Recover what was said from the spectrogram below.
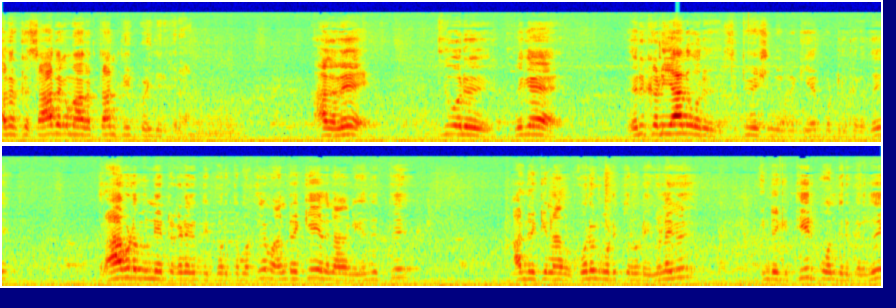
அதற்கு சாதகமாகத்தான் தீர்ப்பு எழுதியிருக்கிறார். ஆகவே இது ஒரு மிக நெருக்கடியான ஒரு சுச்சுவேஷன் இன்றைக்கு ஏற்பட்டிருக்கிறது. திராவிட முன்னேற்ற கழகத்தை பொறுத்த மட்டும் அன்றைக்கே இதை நாங்கள் எதிர்த்து அன்றைக்கு நாங்கள் குரல் கொடுத்தனுடைய விளைவு இன்றைக்கு தீர்ப்பு வந்திருக்கிறது.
